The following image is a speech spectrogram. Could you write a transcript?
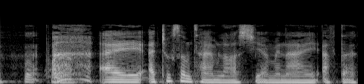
I I took some time last year I mean, I after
